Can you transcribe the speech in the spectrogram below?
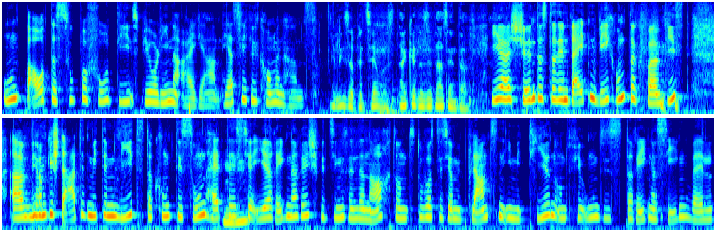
und baut das Superfood, die Spirulina-Alge an. Herzlich willkommen, Hans. Elisabeth, servus. Danke, dass ich da sein darf. Ja, schön, dass du den weiten Weg runtergefahren bist. ähm, wir haben gestartet mit dem Lied Da kommt die Sonne. Heute ist ja eher regnerisch, beziehungsweise in der Nacht. Und du hast es ja mit Pflanzen imitieren. Und für uns ist der Regen ein Segen, weil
